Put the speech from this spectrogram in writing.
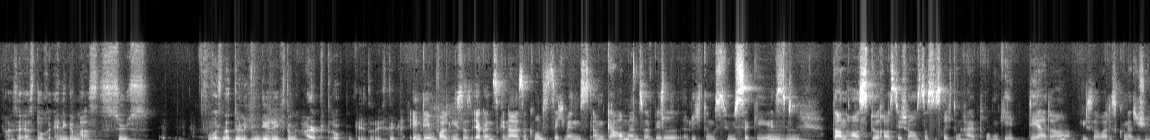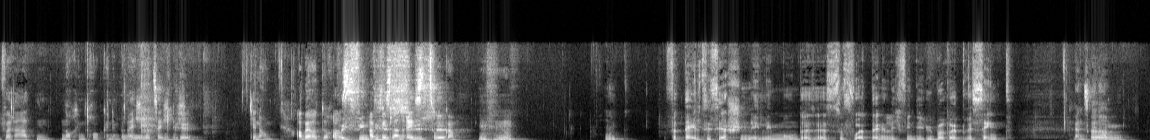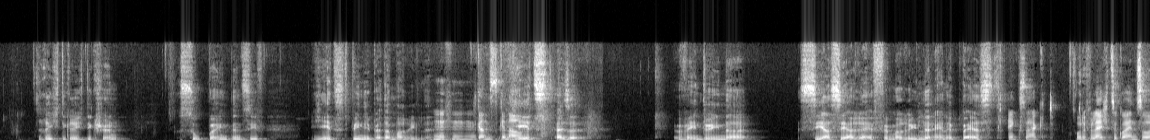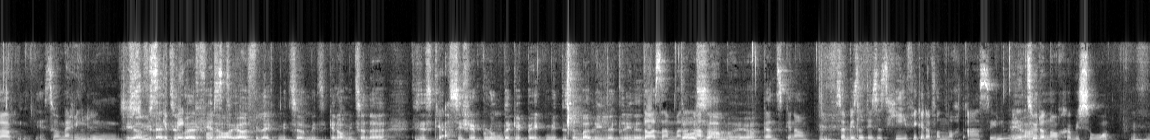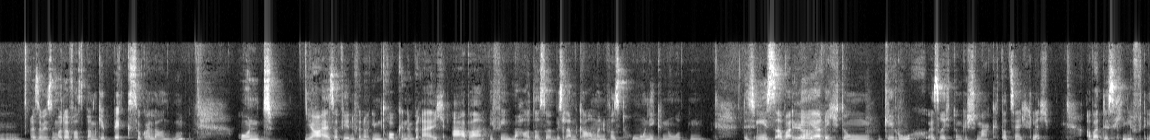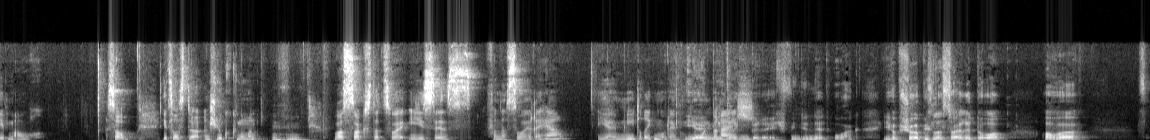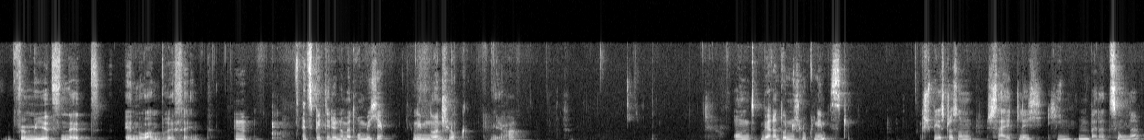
Also er ist doch einigermaßen süß. Was natürlich in die Richtung halbtrocken geht, richtig? In dem Fall ist es ja ganz genau. Also grundsätzlich, wenn es am Gaumen so ein bisschen Richtung Süße gehst, Mhm. dann hast du durchaus die Chance, dass es Richtung halbtrocken geht. Der da ist aber, das kann ich dir schon verraten, noch im trockenen Bereich Oh, tatsächlich. Okay. Genau. Aber er hat durchaus Aber ich finde ein bisschen Restzucker. Süße und verteilt sich sehr schnell im Mund. Also er ist sofort eigentlich, finde ich, überall präsent. Ganz genau. Ähm, richtig, richtig schön. super intensiv. Jetzt bin ich bei der Marille. Mhm, ganz genau. Jetzt, also wenn du in eine sehr, sehr reife Marille eine beißt, Exakt. Oder vielleicht sogar in so ein, so Marillen ja, vielleicht sogar, fast. genau, ja, vielleicht mit so, mit, genau, mit so einer, dieses klassische Plundergebäck mit dieser Marille drinnen. Da sind wir Da dran. sind wir, ja. Ganz genau. So ein bisschen dieses Hefige davon macht auch Sinn. Ich Ja. erzähle dann nachher, wieso. Also wieso wir da fast beim Gebäck sogar landen. Und ja, er ist auf jeden Fall noch im trockenen Bereich, aber ich finde, man hat da so ein bisschen am Gaumen fast Honignoten. Das ist aber Ja. eher Richtung Geruch als Richtung Geschmack tatsächlich. Aber das hilft eben auch. So, jetzt hast du einen Schluck genommen. Mhm. Was sagst du dazu? Ist es von der Säure her eher im niedrigen oder im hohen Eher im Bereich? niedrigen Bereich, finde ich nicht arg. Ich habe schon ein bisschen Säure da, aber für mich jetzt nicht enorm präsent. Jetzt bitte ich dich nochmal drum, Michi. Nimm nur einen Schluck. Ja. Und während du den Schluck nimmst, spürst du so seitlich hinten bei der Zunge,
